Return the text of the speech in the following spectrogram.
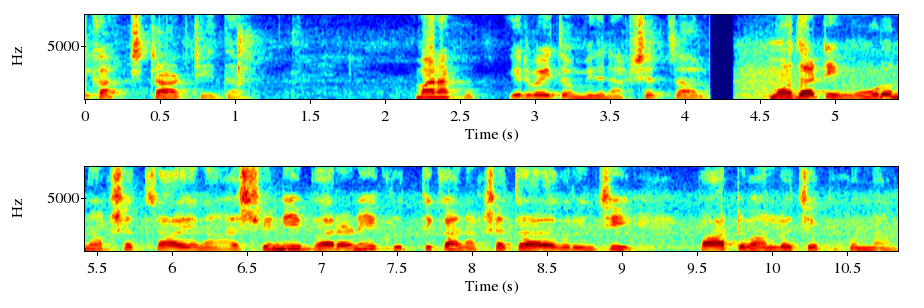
ఇక స్టార్ట్ చేద్దాం. మనకు ఇరవై తొమ్మిది నక్షత్రాలు మొదటి మూడు నక్షత్రాలైన అశ్విని భరణి కృత్తిక నక్షత్రాల గురించి పార్ట్ వన్లో చెప్పుకున్నాం.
